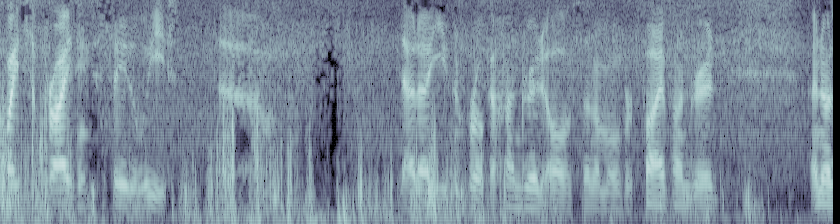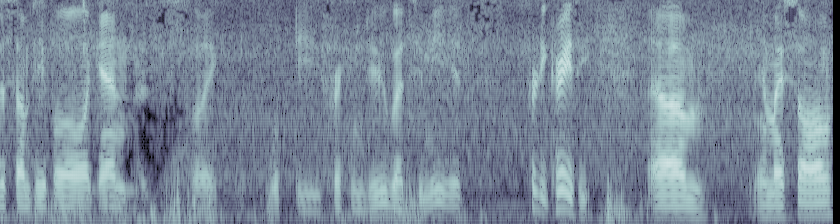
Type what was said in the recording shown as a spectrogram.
quite surprising to say the least. Um, that I even broke 100, all of a sudden I'm over 500. I know to some people, again, it's like, whoop do you freaking do? But to me, it's pretty crazy. Um, in my song,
